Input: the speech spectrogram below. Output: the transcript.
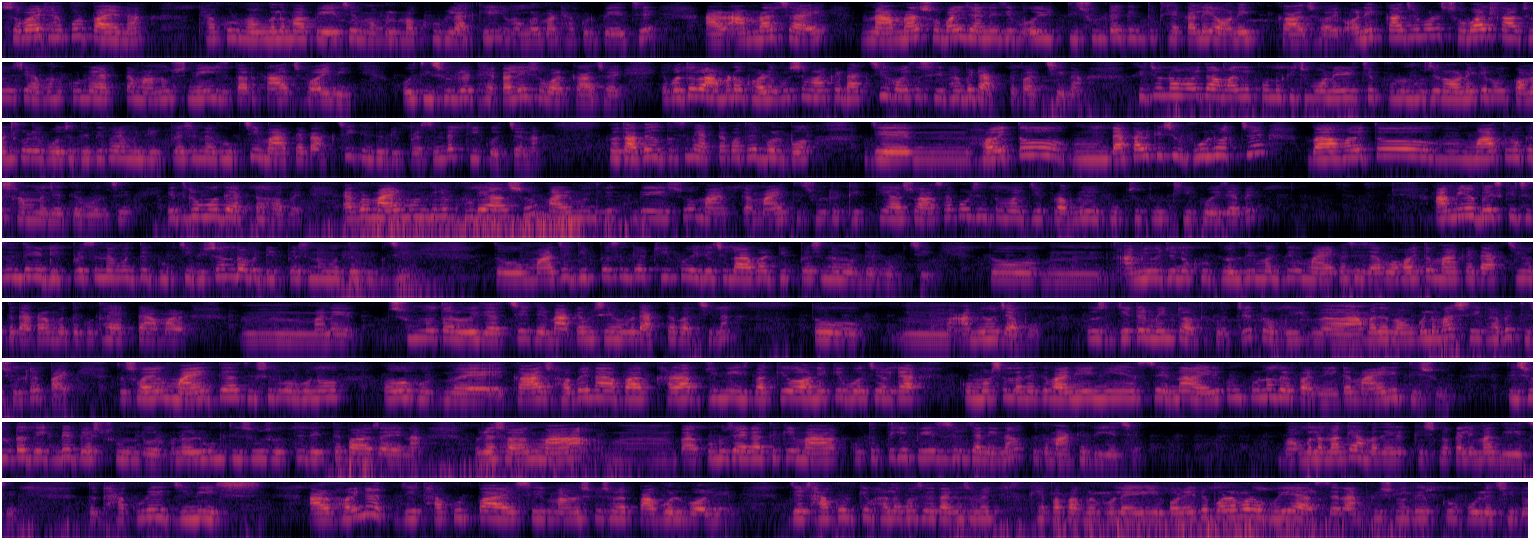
সবাই ঠাকুর পায় না। ঠাকুর মঙ্গলমা পেয়েছে, মঙ্গলমা খুব লাকি মঙ্গলমা ঠাকুর পেয়েছে। আর আমরা চাই মানে আমরা সবাই জানি যে ওই ত্রিশূলটা কিন্তু ঠেকালে অনেক কাজ হয়। অনেক কাজ হয় মানে সবার কাজ হয়েছে, এমন কোনো একটা মানুষ নেই যে তার কাজ হয়নি। ওই ত্রিশূলটা ঠেকালেই সবার কাজ হয়। এবার ধরো আমরা ঘরে বসে মাকে ডাকছি, হয়তো সেভাবে ডাকতে পারছি না। সেই জন্য হয়তো আমাদের কোনো কিছু মনের ইচ্ছে পূরণ হচ্ছে না। অনেকে আমাকে কমেন্ট করে বলছে, দিদি ভাই, আমি ডিপ্রেশনে ভুগছি, মাকে ডাকছি, কিন্তু ডিপ্রেশনটা ঠিক হচ্ছে না। তো তাদের উদ্দেশ্যে আমি একটা কথাই বলব যে হয়তো দেখার কিছু ভুল হচ্ছে বা হয়তো মা তোমাকে সামনে যেতে বলছে। এ দুটোর মধ্যে একটা হবে। একবার মায়ের মন্দিরে ঘুরে আসো, মায়ের মন্দিরে ঘুরে এসো মায়ের মায়ের ত্রিশূলটা ঠিকিয়ে আসো, আশা করছি তোমার যে প্রবলেমে ভুগছো তুমি ঠিক হয়ে যাবে। আমিও বেশ কিছুদিন থেকে ডিপ্রেশনের মধ্যে ভুগছি, ভীষণভাবে ডিপ্রেশনের মধ্যে ভুগছি। তো মাঝে ডিপ্রেশনটা ঠিক হয়ে গেছিল, আবার ডিপ্রেশনের মধ্যে ভুগছি। তো আমি ওই জন্য খুব জলদির মধ্যে মায়ের কাছে যাব। হয়তো মাকে ডাকছি, হয়তো ডাকার মধ্যে কোথাও একটা আমার মানে শূন্যতা রয়ে যাচ্ছে যে মাকে আমি সেভাবে ডাকতে পারছি না। তো আমিও যাব। তো যেটা মেন টপিক হচ্ছে, তো আমাদের মঙ্গল মা সেইভাবে ত্রিশূলটা পায়। তো স্বয়ং মায়ের দেওয়া ত্রিশুল কখনো, ও কাজ হবে না বা খারাপ জিনিস বা কেউ অনেকে বলছে ওইটা কোমরশালা থেকে বানিয়ে নিয়ে এসছে না, এরকম কোনো ব্যাপার নেই, এটা মায়েরই ত্রিশূল। ত্রিশূলটা দেখবে বেশ সুন্দর মানে ওইরকম ত্রিশূল সত্যি দেখতে পাওয়া যায় না। ওটা স্বয়ং মা বা কোনো জায়গা থেকে মা কোথা থেকে পেয়েছে সেটা জানি না, কিন্তু মাকে দিয়েছে। মঙ্গলা মাকে আমাদের কৃষ্ণকালী মা দিয়েছে। তো ঠাকুরের জিনিস, আর হয় না যে ঠাকুর পায়, সেই মানুষকে সবাই পাগল বলে। যে ঠাকুরকে ভালোবাসে তাকে সবাই খেপা পাগল বলে ইয়ে করে। এটা বরাবর হয়ে আসছে। রামকৃষ্ণদেবকেও বলেছিল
